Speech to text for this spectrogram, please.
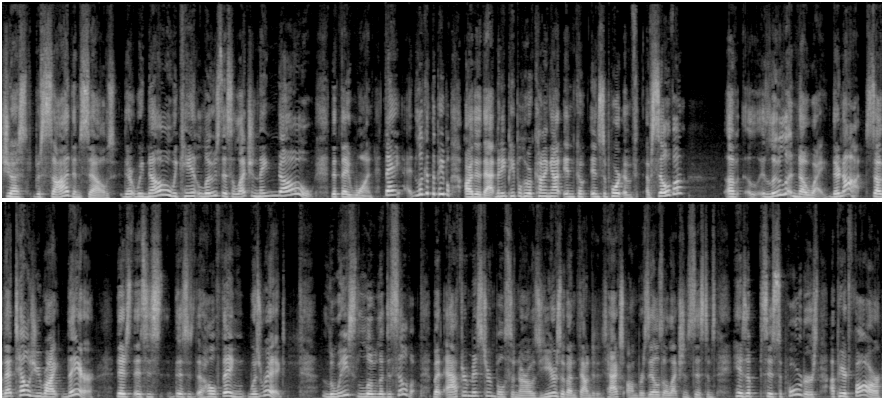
just beside themselves. They're, we know we can't lose this election. They know that they won. They look at the people. Are there that many people who are coming out in in support of, of Silva, of Lula? No way. They're not. So that tells you right there. There's, this is this is the whole thing was rigged. Luis Lula da Silva. But after Mr. Bolsonaro's years of unfounded attacks on Brazil's election systems, his, his supporters appeared far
